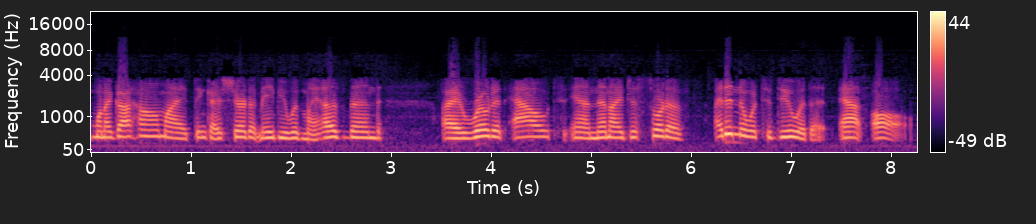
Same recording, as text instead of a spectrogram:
when I got home, I think I shared it maybe with my husband. I wrote it out, and then I just sort of, I didn't know what to do with it at all.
